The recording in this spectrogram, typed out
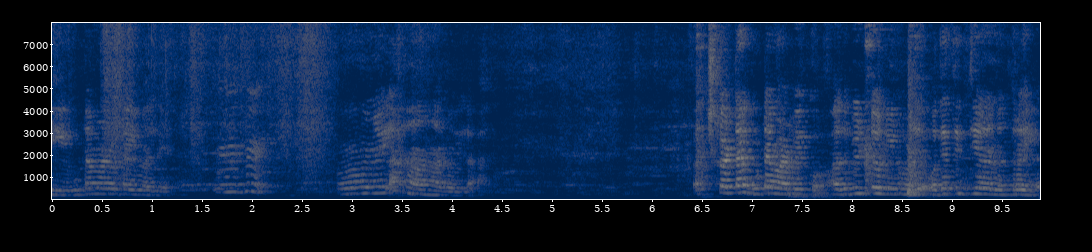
ನಿನಗೆ ಊಟ ಮಾಡೋ ಟೈಮಲ್ಲಿ ಹ್ಞೂ ಇಲ್ಲ ಹಾಂ ಹಾನು ಇಲ್ಲ. ಅಚ್ಚುಕಟ್ಟಾಗಿ ಊಟ ಮಾಡಬೇಕು. ಅದು ಬಿಟ್ಟು ನೀನು ಒದೆ ಒದೆ ತಿಂತೀಯ ನನ್ನ ಹತ್ರ ಈಗ?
